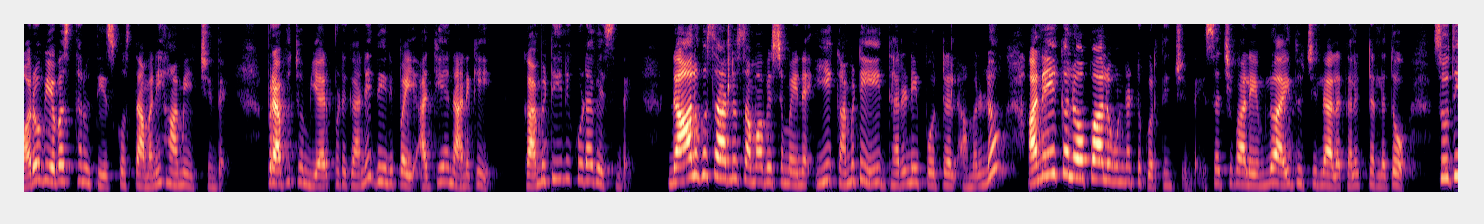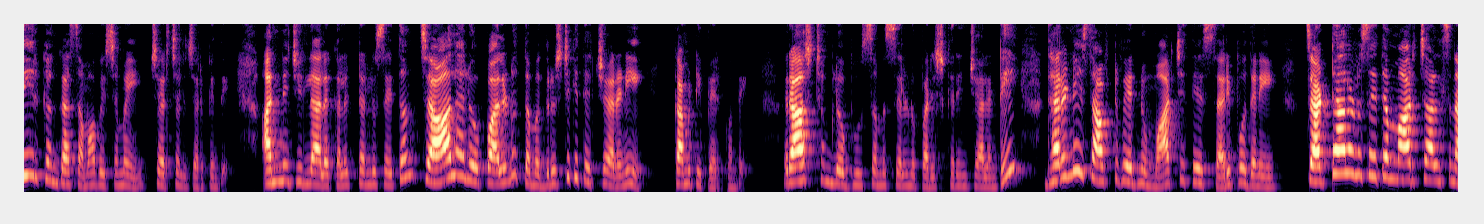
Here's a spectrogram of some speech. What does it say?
మరో వ్యవస్థను తీసుకొస్తామని హామీ ఇచ్చింది. ప్రభుత్వం ఏర్పడగానే దీనిపై అధ్యయనానికి కమిటీని కూడా వేసింది. నాలుగు సార్లు సమావేశమైన ఈ కమిటీ ధరణి పోర్టల్ అమలులో అనేక లోపాలు ఉన్నట్టు గుర్తించింది. సచివాలయంలో ఐదు జిల్లాల కలెక్టర్లతో సుదీర్ఘంగా సమావేశమై చర్చలు జరిపింది. అన్ని జిల్లాల కలెక్టర్లు సైతం చాలా లోపాలను తమ దృష్టికి తెచ్చారని కమిటీ పేర్కొంది. రాష్ట్రంలో భూ సమస్యలను పరిష్కరించాలంటే ధరణి సాఫ్ట్వేర్ను మార్చితే సరిపోదని చట్టాలను సైతం మార్చాల్సిన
